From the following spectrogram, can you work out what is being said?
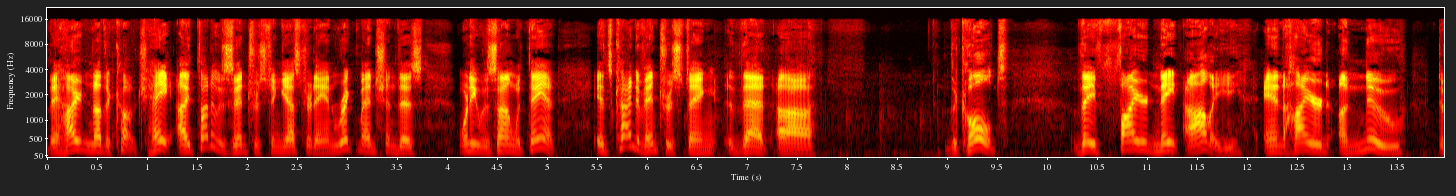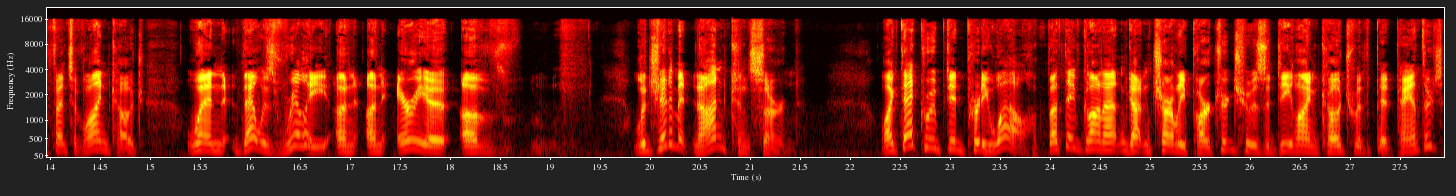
they hired another coach. Hey, I thought it was interesting yesterday, and Rick mentioned this when he was on with Dan. It's kind of interesting that uh, the Colts they fired Nate Ollie and hired a new defensive line coach when that was really an, an area of legitimate non concern. Like that group did pretty well, but they've gone out and gotten Charlie Partridge, who is a D line coach with the Pitt Panthers.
